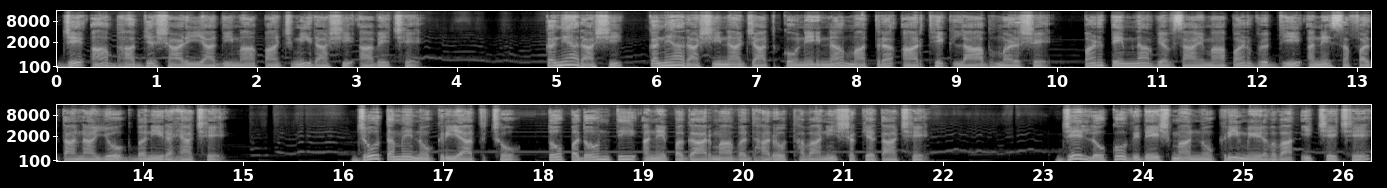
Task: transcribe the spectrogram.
જે આ ભાગ્યશાળી યાદીમાં પાંચમી રાશિ આવે છે. કન્યા રાશિ, કન્યા રાશિના જાતકોને ન માત્ર આર્થિક લાભ મળશે. પણ તેમના વ્યવસાયમાં પણ વૃદ્ધિ અને સફળતાના યોગ બની રહ્યા છે. જો તમે નોકરિયાત છો, તો પદોન્નતિ અને પગારમાં વધારો થવાની શક્યતા છે. જે લોકો વિદેશમાં નોકરી મેળવવા ઈચ્છે છે,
